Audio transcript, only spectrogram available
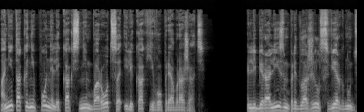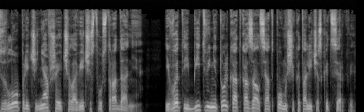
Они так и не поняли, как с ним бороться или как его преображать. Либерализм предложил свергнуть зло, причинявшее человечеству страдания. И в этой битве не только отказался от помощи католической церкви,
